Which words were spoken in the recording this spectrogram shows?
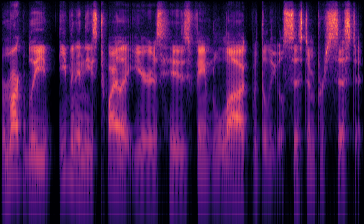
Remarkably, even in these twilight years, his famed luck with the legal system persisted.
